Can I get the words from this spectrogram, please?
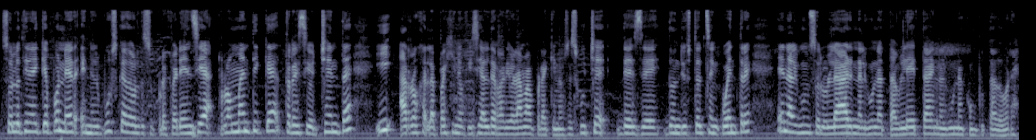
solo tiene que poner en el buscador de su preferencia Romántica 1380 y arroja la página oficial de Radiorama para que nos escuche desde donde usted se encuentre, en algún celular, en alguna tableta, en alguna computadora.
